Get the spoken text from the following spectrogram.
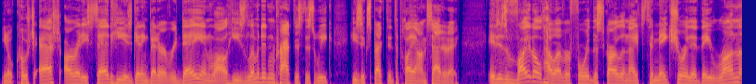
You know, Coach Ash already said he is getting better every day, and while he's limited in practice this week, he's expected to play on Saturday. It is vital, however, for the Scarlet Knights to make sure that they run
